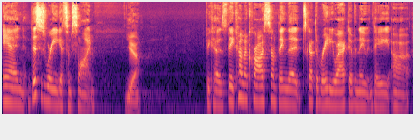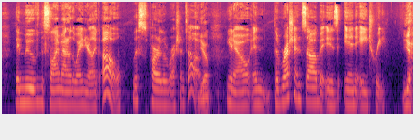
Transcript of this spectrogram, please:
and this is where you get some slime yeah. because they come across something that's got the radioactive, and they they uh they move the slime out of the way, and you're like, oh, this is part of the Russian sub. Yep. You know, and the Russian sub is in a tree, Yeah.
